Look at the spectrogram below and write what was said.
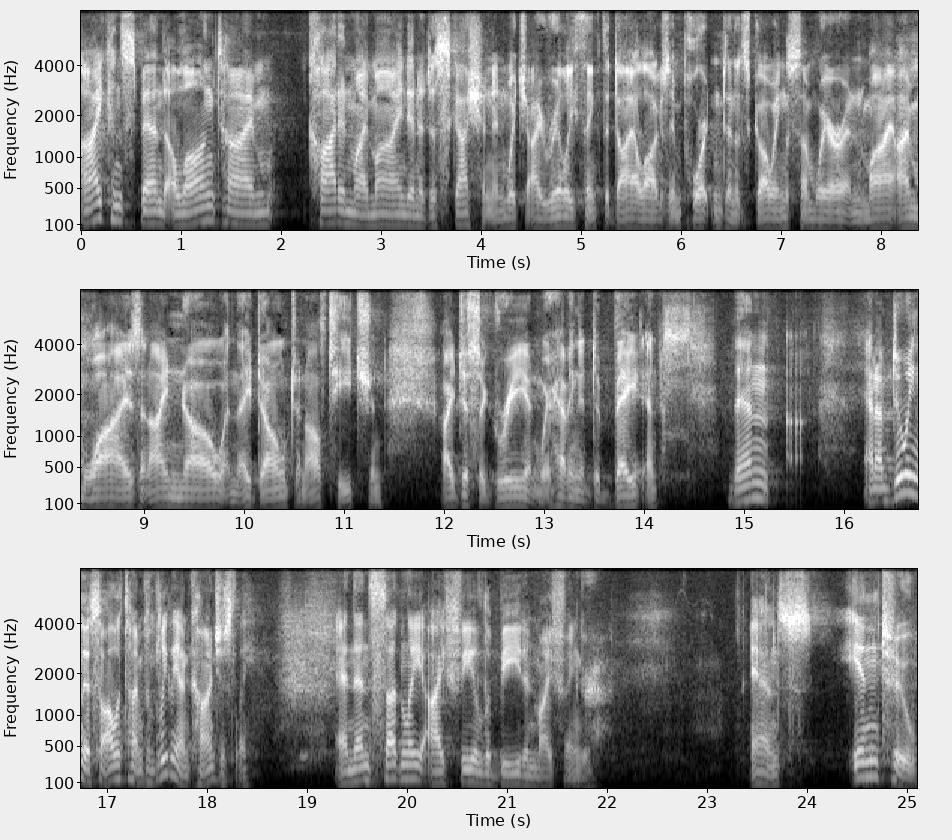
I can spend a long time caught in my mind in a discussion in which I really think the dialogue is important and it's going somewhere, and my, I'm wise and I know, and they don't, and I'll teach, and I disagree, and we're having a debate. And then, and I'm doing this all the time completely unconsciously. And then suddenly I feel the bead in my finger and into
